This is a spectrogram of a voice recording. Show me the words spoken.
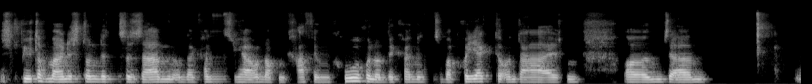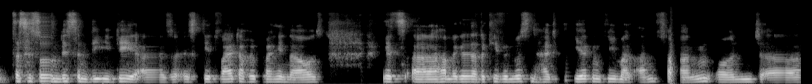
spielt doch mal eine Stunde zusammen und dann kannst du ja auch noch einen Kaffee und Kuchen und wir können uns über Projekte unterhalten. Und ähm, das ist so ein bisschen die Idee. Also es geht weit darüber hinaus. Jetzt äh, haben wir gesagt, okay, wir müssen halt irgendwie mal anfangen und äh,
